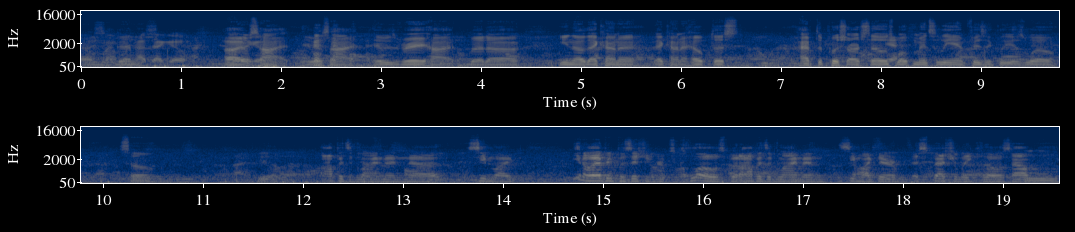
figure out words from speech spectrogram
Uh, oh my goodness! How'd that go? Uh, it was go? hot. It was hot. It was very hot, but. Uh, you know that kind of that kind of helped us have to push ourselves yeah. both mentally and physically as well. So, yeah. Offensive linemen uh, seem like you know every position group's close, but offensive linemen seem like they're especially close. How mm.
